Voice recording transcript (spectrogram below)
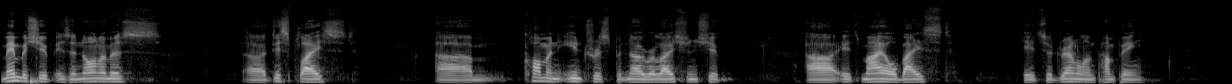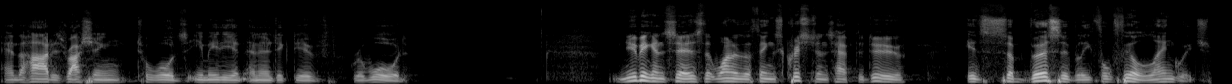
membership is anonymous, uh, displaced, um, common interest but no relationship. Uh, it's male based it's adrenaline pumping, and the heart is rushing towards immediate and addictive reward. Newbigin says that one of the things Christians have to do is subversively fulfill language.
